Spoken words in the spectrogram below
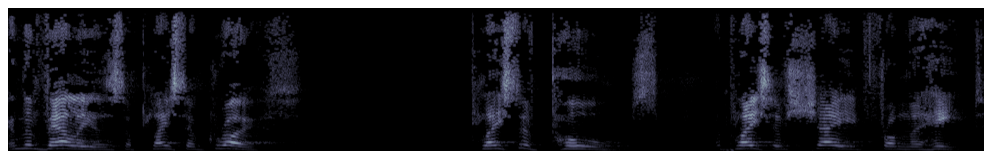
And the valley is a place of growth, place of pools, a place of shade from the heat.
